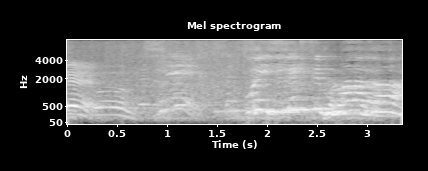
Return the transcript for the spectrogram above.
예. 우리 이섹스 볼만하자.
